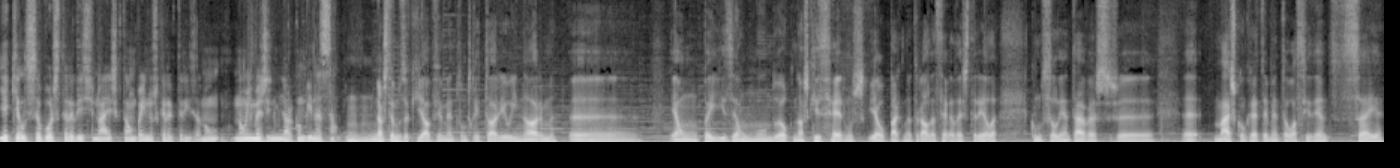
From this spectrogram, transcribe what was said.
e aqueles sabores tradicionais que tão bem nos caracterizam. Não, não imagino melhor combinação. Uhum. Nós temos aqui, obviamente, um território enorme. uh, é um país, é um mundo, é o que nós quisermos, e é o Parque Natural da Serra da Estrela. Como salientavas, uh, uh, mais concretamente ao Ocidente, Ceia.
